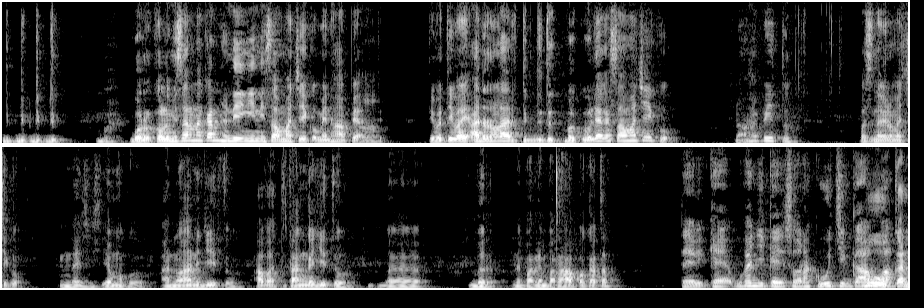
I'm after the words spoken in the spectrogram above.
Duk, duk, duk, duk. baru kalau misalnya kan heningi nih sama macekku main hp ya tiba-tiba ada orang lari duk, duk, duk. baku boleh sama macekku nah apa itu? Pas nabil macekku enggak sih ya mau anu anu gitu apa tetangga gitu Be- berlempar-lempar apa kata tapi kayak bukan sih kayak suara kucing ke apa? Bukan.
